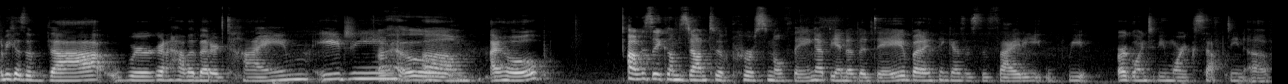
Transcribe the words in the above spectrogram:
because of that, we're gonna have a better time aging. I hope. Um, I hope. Obviously, it comes down to a personal thing at the end of the day, but I think as a society, we are going to be more accepting of.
